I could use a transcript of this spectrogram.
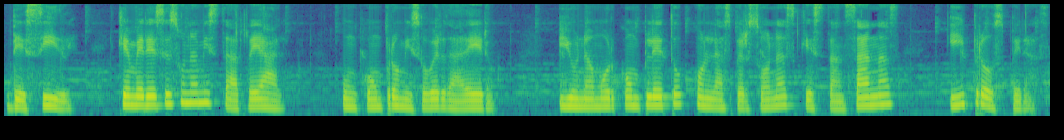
Decide que mereces una amistad real, un compromiso verdadero y un amor completo con las personas que están sanas y prósperas.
